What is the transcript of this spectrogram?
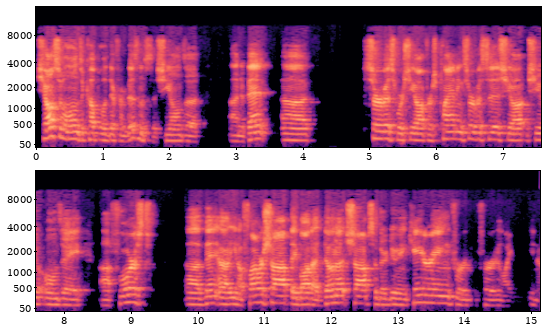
She also owns a couple of different businesses. She owns a an event uh, service where she offers planning services. She she owns a, a florist uh, then, uh, you know, flower shop. They bought a donut shop, so they're doing catering for for like you know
